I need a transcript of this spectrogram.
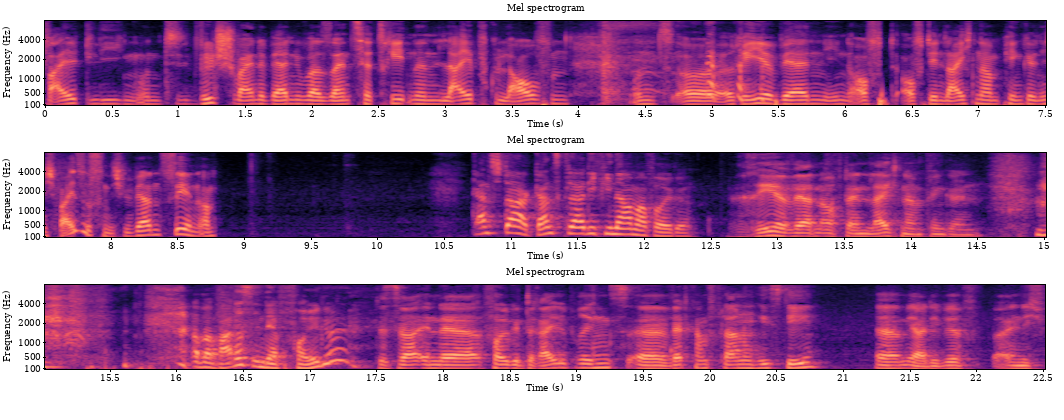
Wald liegen und Wildschweine werden über seinen zertretenen Leib laufen und äh, Rehe werden ihn auf, auf den Leichnam pinkeln? Ich weiß es nicht. Wir werden es sehen. Am Ganz stark, ganz klar die Finama-Folge. Rehe werden auf deinen Leichnam pinkeln. Aber war das in der Folge? Das war in der Folge 3 übrigens, äh, Wettkampfplanung hieß die. Ähm, ja, die wir eigentlich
